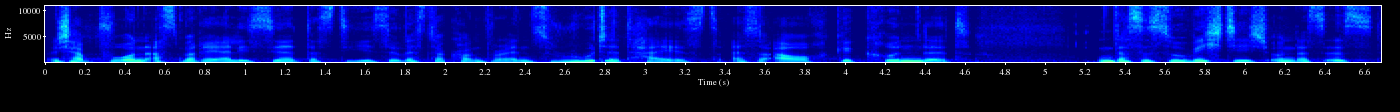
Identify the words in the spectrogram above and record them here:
Und ich habe vorhin erst mal realisiert, dass die Silvesterkonferenz Rooted heißt, also auch gegründet. Und das ist so wichtig. Und das ist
